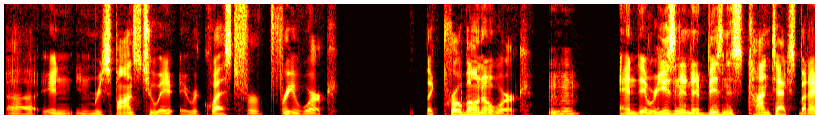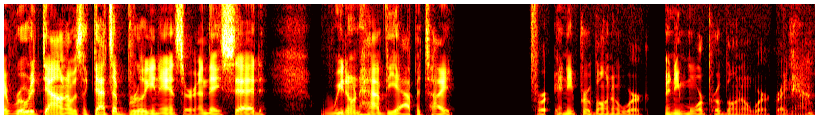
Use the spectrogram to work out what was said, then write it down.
uh in in response to a, a request for free work like pro bono work hmm and they were using it in a business context, but I wrote it down. I was like, that's a brilliant answer. And they said, we don't have the appetite for any pro bono work, any more pro bono work right now.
